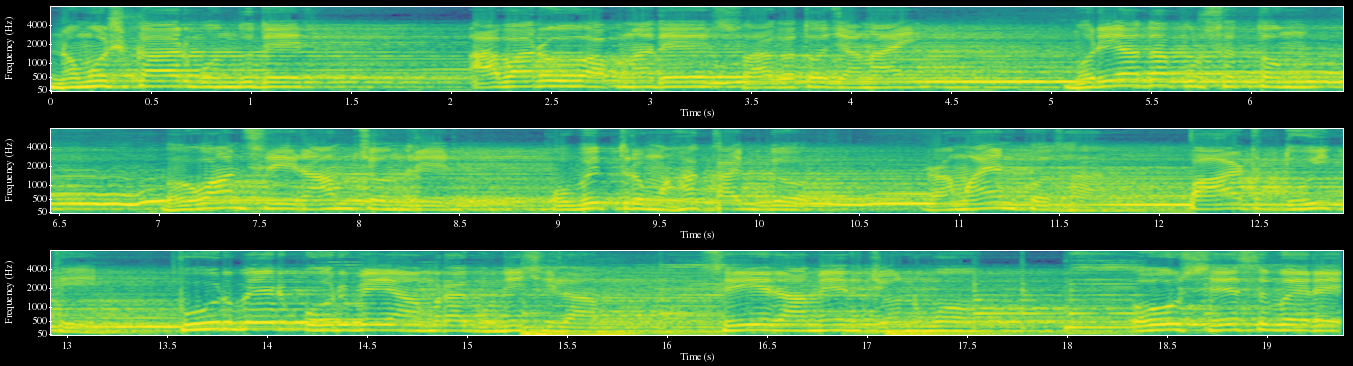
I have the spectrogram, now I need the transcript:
নমস্কার বন্ধুদের, আবারও আপনাদের স্বাগত জানাই মর্যাদা পুরুষোত্তম ভগবান শ্রী রামচন্দ্রের পবিত্র মহাকাব্য রামায়ণ কথা পাঠ দুইতে। পূর্বের পর্বে আমরা গুনেছিলাম শ্রী রামের জন্ম ও শেষ বেড়ে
